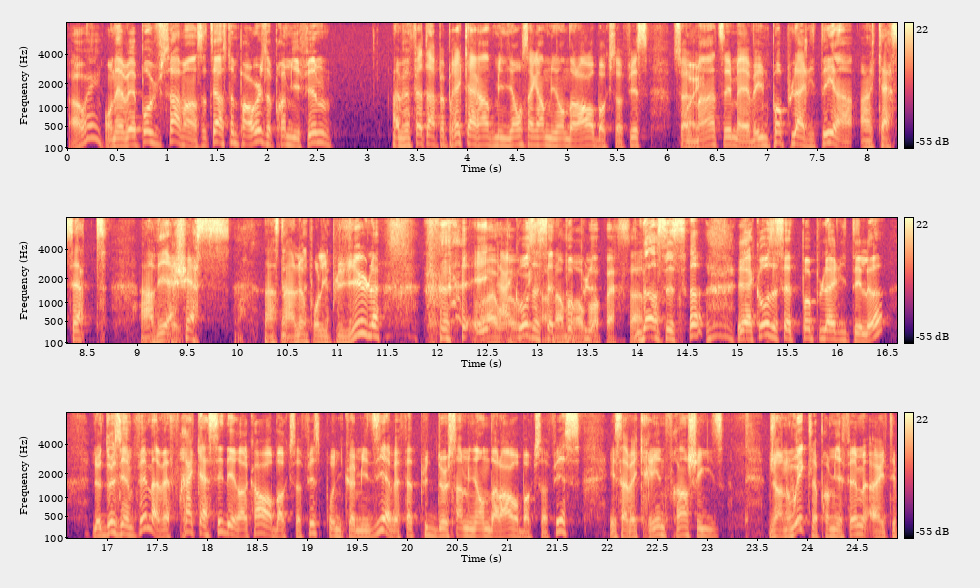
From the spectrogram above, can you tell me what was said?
Ah oui? On n'avait pas vu ça avant. C'était Austin Powers, le premier film, avait fait à peu près 40 millions, 50 millions de dollars au box-office seulement, mais il avait une popularité en, cassette, en VHS, dans ce temps-là pour les plus vieux. Là. Et à cause de cette popularité. Non, c'est ça. Et à cause de cette popularité-là, le deuxième film avait fracassé des records au box-office pour une comédie, avait fait plus de 200 millions de dollars au box-office et ça avait créé une franchise. John Wick, le premier film, a été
